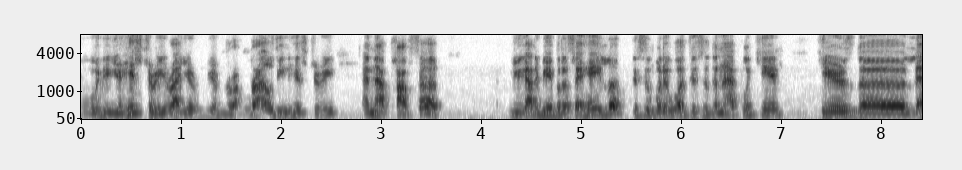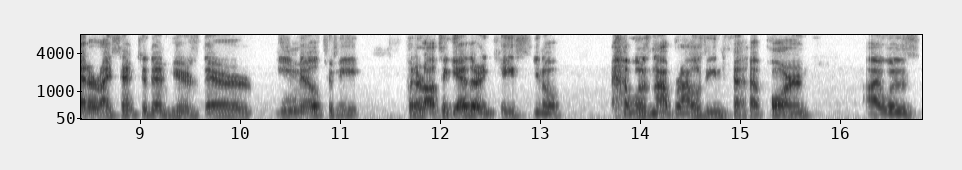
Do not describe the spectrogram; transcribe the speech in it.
with your history, right, your your browsing history, and that pops up, you got to be able to say, "Hey, look, this is what it was. This is an applicant. Here's the letter I sent to them. Here's their email to me. Put it all together in case you know I was not browsing porn. I was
